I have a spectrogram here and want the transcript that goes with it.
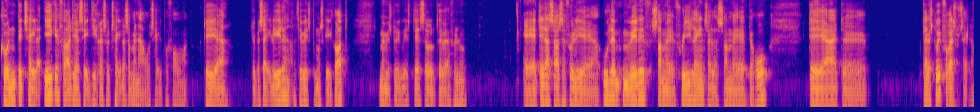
kunden betaler ikke, før de har set de resultater, som man har aftalt på forhånd. Det er det basale i det, og det vidste du måske godt, men hvis du ikke vidste det, så ved du det i hvert fald nu. Øh, det der så selvfølgelig er ulempen ved det, som øh, freelancer eller som øh, bureau, det er, at øh, der vil du ikke få resultater.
